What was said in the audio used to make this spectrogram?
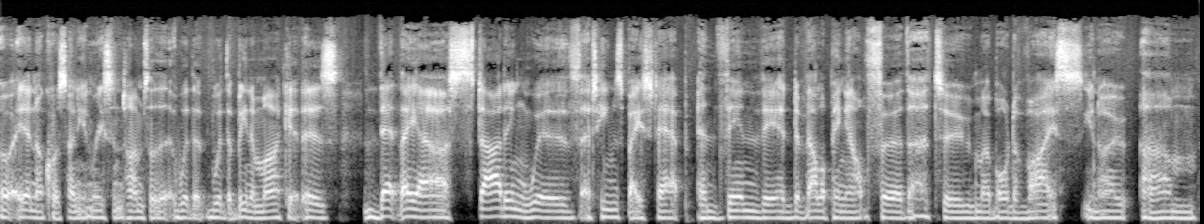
and of course only in recent times with it, with it being a market, is that they are starting with a Teams based app and then they're developing out further to mobile device. You know, um,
